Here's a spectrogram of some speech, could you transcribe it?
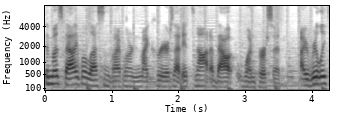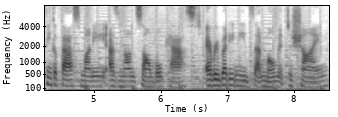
The most valuable lesson that I've learned in my career is that it's not about one person. I really think of Fast Money as an ensemble cast. Everybody needs that moment to shine,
